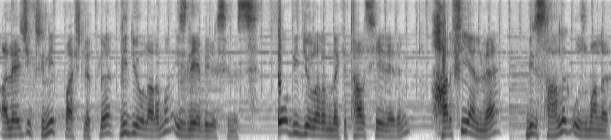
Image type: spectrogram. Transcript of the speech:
alerjik rinit başlıklı videolarımı izleyebilirsiniz. O videolarımdaki tavsiyelerim harfiyen ve bir sağlık uzmanı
